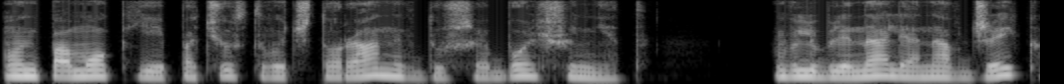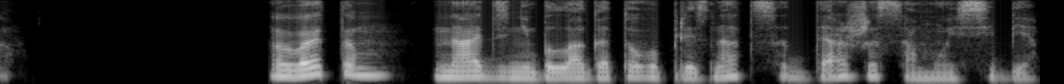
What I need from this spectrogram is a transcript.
Он помог ей почувствовать, что раны в душе больше нет. Влюблена ли она в Джейка? В этом Надя не была готова признаться даже самой себе.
